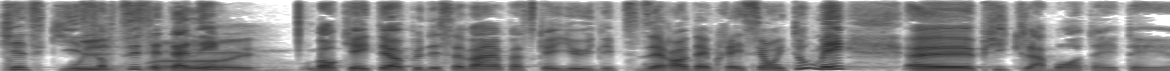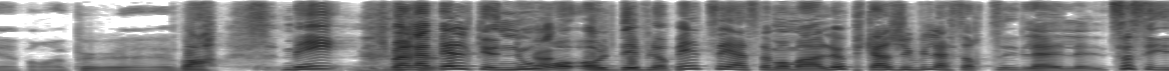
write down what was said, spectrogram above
qui, qui est sorti cette Ouais, année, ouais, ouais. Bon, qui a été un peu décevant parce qu'il y a eu des petites erreurs d'impression et tout, mais euh, puis que la boîte a été euh, bon, un peu euh, bah. Mais je me rappelle que nous, on, on le développait, tu sais, à ce moment-là. Puis quand j'ai vu la sortie, la- la- ça c'est, tu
